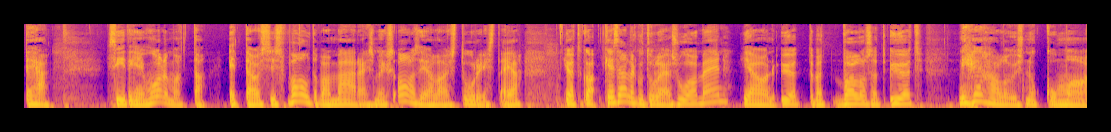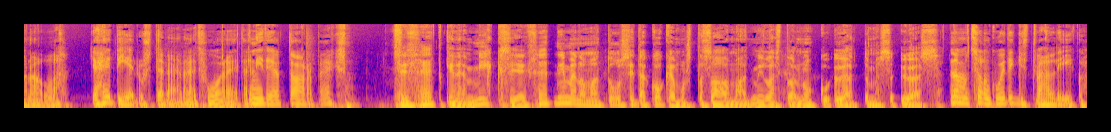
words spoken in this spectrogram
tehdä. Siitäkin huolimatta, että olisi siis valtava määrä esimerkiksi aasialaisturisteja, jotka kesällä kun tulee Suomeen ja on yöttömät valosat yöt, niin he haluaisi nukkua maan alla. Ja he tiedustelee näitä huoneita. Niitä ei ole tarpeeksi. Siis hetkinen, miksi? Eikö sä nimenomaan tuu sitä kokemusta saamaan, että millaista on nukku yöttömässä yössä? No, mutta se on kuitenkin vähän liikaa.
